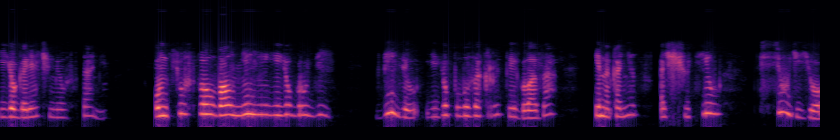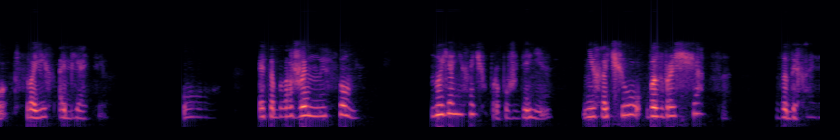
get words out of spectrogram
с ее горячими устами. Он чувствовал волнение ее груди, видел ее полузакрытые глаза и наконец ощутил всю ее в своих объятиях. О, это блаженный сон. Но я не хочу пробуждения, не хочу возвращаться задыхаясь,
